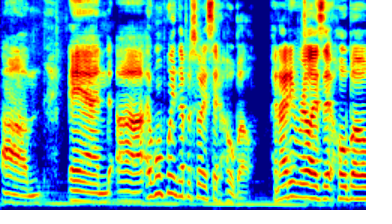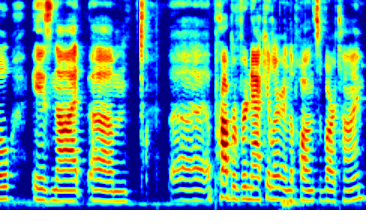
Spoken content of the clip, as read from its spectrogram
Um, and uh, at one point in the episode, I said hobo, and I didn't realize that hobo is not um, uh, a proper vernacular in the parlance of our time.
